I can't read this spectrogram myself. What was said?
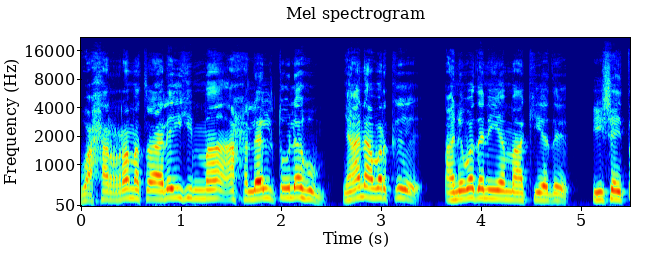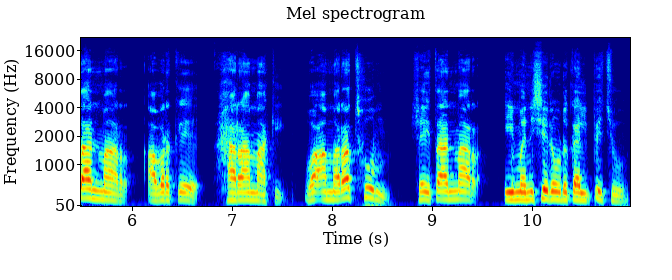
വഹറമത്ത് അലൈഹിം മാ അഹ്ലൽതു ലഹും. ഞാൻ അവർക്ക് അനുവദനീയമാക്കിയത് ഈ ഷെയ്ത്താൻമാർ അവർക്ക് ഹറാമാക്കി. വ അമറത്ഹും ഷെയ്ത്താൻമാർ ഈ മനുഷ്യരോട് കൽപ്പിച്ചു.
